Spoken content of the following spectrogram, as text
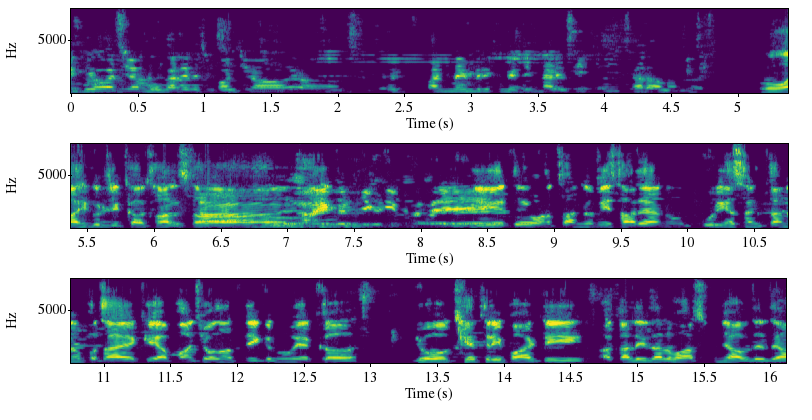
ਦਿਓ ਅੱਜ ਮੋਗਾ ਦੇ ਵਿੱਚ ਪਹੁੰਚਿਆ ਅਹ, ਕੋਈ ਪੰਜ ਮੈਂਬਰੀ ਕਮੇਟੀ ਬਣਾਈ ਸੀ ਕੀ ਸਾਰਾ ਮਾਮਲਾ ਵਾਹਿਗੁਰੂ ਜੀ ਕਾ ਖਾਲਸਾ। ਵਾਹਿਗੁਰੂ ਜੀ ਕੀ ਫਤਿਹ। ਇਹ ਤੇ ਹੁਣ ਤੁਹਾਨੂੰ ਵੀ ਸਾਰਿਆਂ ਨੂੰ ਪੂਰੀਆਂ ਸੰਗਤਾਂ ਨੂੰ ਪਤਾ ਹੈ ਕਿ ਆਪਾਂ 14 ਤਰੀਕ ਨੂੰ ਇੱਕ ਜੋ ਖੇਤਰੀ ਪਾਰਟੀ ਅਕਾਲੀ ਦਲ ਵਾਰਸ ਪੰਜਾਬ ਦੇ ਦਾ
